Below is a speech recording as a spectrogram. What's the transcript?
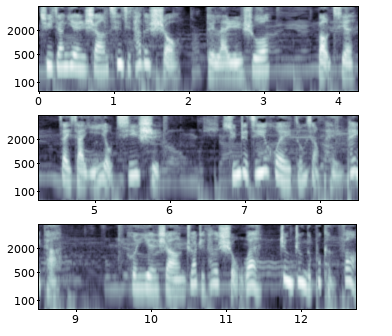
曲江宴上牵起他的手，对来人说：“抱歉，在下已有妻室。”寻着机会总想陪陪他。婚宴上抓着他的手腕，怔怔的不肯放。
